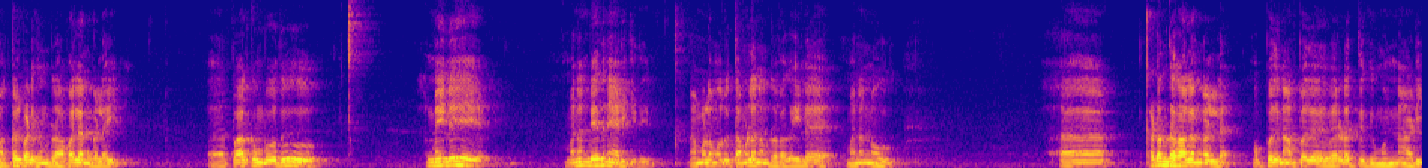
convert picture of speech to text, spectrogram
மக்கள் படுகின்ற அவலங்களை பார்க்கும்போது உண்மையிலே மனம் வேதனையாக இருக்குது. நம்மளும் ஒரு தமிழன் என்ற வகையில் மனநோவு கடந்த காலங்களில் முப்பது நாற்பது வருடத்துக்கு முன்னாடி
